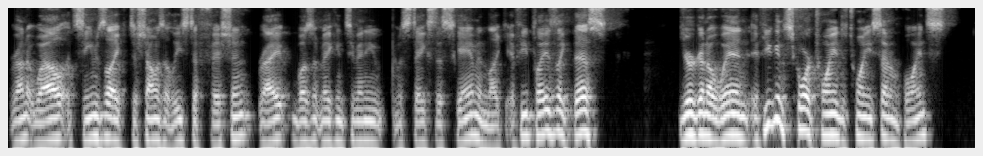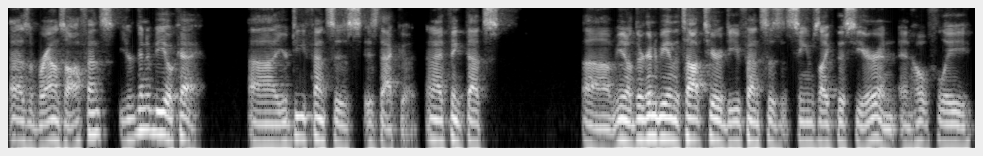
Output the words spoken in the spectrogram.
run it well. It seems like Deshaun was at least efficient, right? Wasn't making too many mistakes this game, and like if he plays like this, you're going to win. If you can score 20 to 27 points as a Browns offense, you're going to be okay. Uh, your defense is is that good, and I think that's um, you know, they're going to be in the top tier defenses, it seems like this year, and and hopefully,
